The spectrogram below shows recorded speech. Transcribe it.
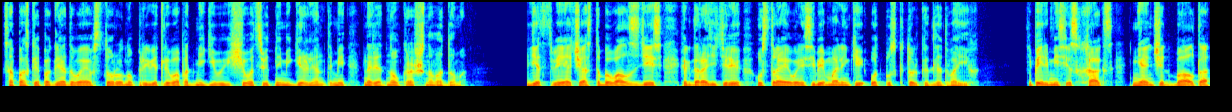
с опаской поглядывая в сторону приветливо подмигивающего цветными гирляндами нарядно украшенного дома. В детстве я часто бывал здесь, когда родители устраивали себе маленький отпуск только для двоих – Теперь миссис Хакс нянчит Балта,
